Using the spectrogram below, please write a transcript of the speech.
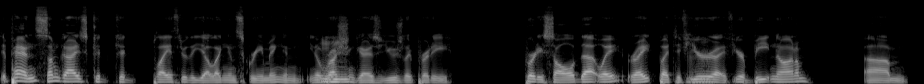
depends, some guys could could play through the yelling and screaming, and you know Mhm. Russian guys are usually pretty pretty solid that way, right? But if you're uh, if you're beating on them, um,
